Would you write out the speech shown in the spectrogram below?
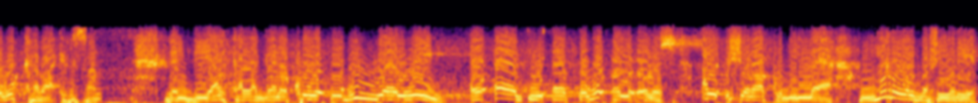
ugu kabaa'irsan. Dembiyaalka la galo kuwa ugu waaweyn oo aad iyo aad ugu culculus al-ishraaku billaah mar walba fiiriya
